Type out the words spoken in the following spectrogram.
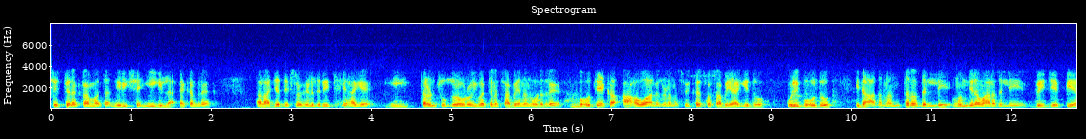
ಶಿಸ್ತಿನ ಕ್ರಮದ ನಿರೀಕ್ಷೆ ಈಗಿಲ್ಲ. ಯಾಕಂದ್ರೆ ರಾಜ್ಯಾಧ್ಯಕ್ಷರು ಹೇಳಿದ ರೀತಿಯಲ್ಲಿ ಹಾಗೆ ಈ ತರುಣ್ ಸುಂದರ್ ಅವರು ಇವತ್ತಿನ ಸಭೆಯನ್ನು ನೋಡಿದ್ರೆ ಬಹುತೇಕ ಅಹವಾಲುಗಳನ್ನು ಸ್ವೀಕರಿಸುವ ಸಭೆಯಾಗಿ ಇದು ಉಳಿಬಹುದು. ಇದಾದ ನಂತರದಲ್ಲಿ ಮುಂದಿನ ವಾರದಲ್ಲಿ ಬಿಜೆಪಿಯ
